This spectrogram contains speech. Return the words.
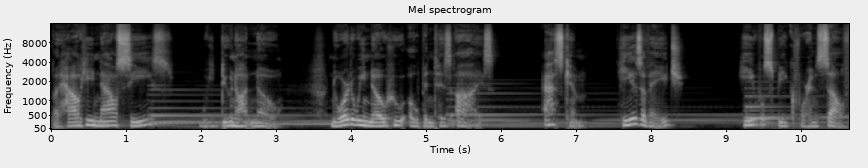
But how he now sees, we do not know, nor do we know who opened his eyes. Ask him. He is of age. He will speak for himself.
